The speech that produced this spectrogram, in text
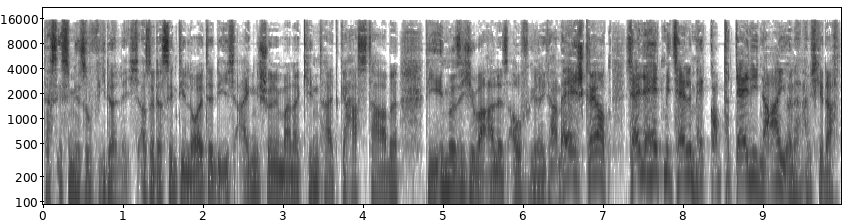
das ist mir so widerlich. Also das sind die Leute, die ich eigentlich schon in meiner Kindheit gehasst habe, die immer sich über alles aufgeregt haben. Hey, ich gehört, Selle hätte mit Sellem, hey Gott. Und dann habe ich gedacht,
